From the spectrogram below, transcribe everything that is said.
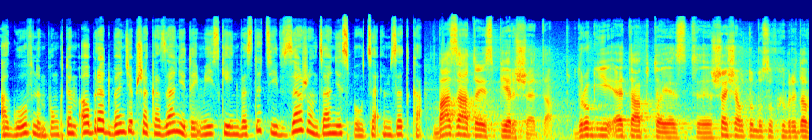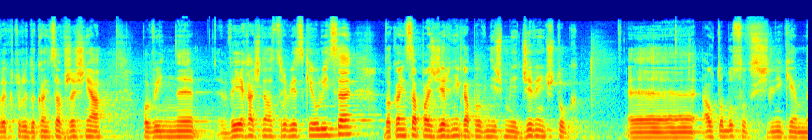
a głównym punktem obrad będzie przekazanie tej miejskiej inwestycji w zarządzanie spółce MZK. Baza to jest pierwszy etap. Drugi etap to jest e, sześć autobusów hybrydowych, które do końca września powinny wyjechać na Ostrowieckie ulice. Do końca października powinniśmy mieć 9 sztuk autobusów z silnikiem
